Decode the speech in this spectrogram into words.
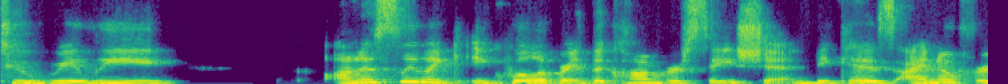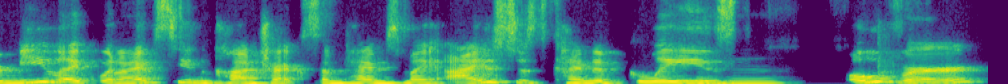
to really honestly like equilibrate the conversation because i know for me like when i've seen contracts sometimes my eyes just kind of glaze mm-hmm over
